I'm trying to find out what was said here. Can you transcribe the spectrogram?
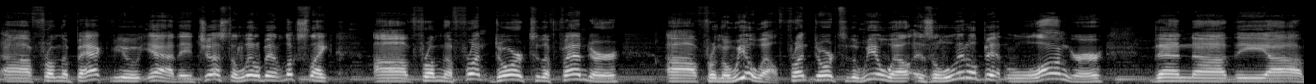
uh, from the back view, yeah, they just a little bit. looks like uh, from the front door to the fender, uh, from the wheel well, front door to the wheel well is a little bit longer than uh, the uh,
